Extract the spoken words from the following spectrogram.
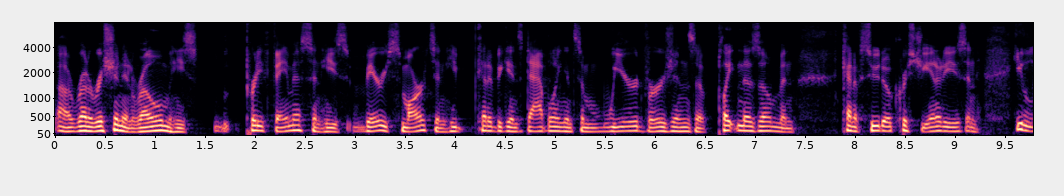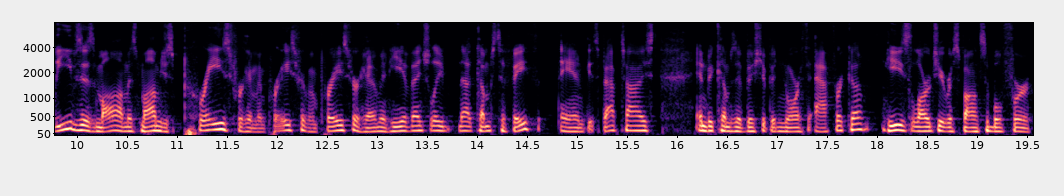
a, rhetorician in Rome. He's pretty famous and he's very smart. And he kind of begins dabbling in some weird versions of Platonism and kind of pseudo Christianities. And he leaves his mom. His mom just prays for him and prays for him and prays for him. And he eventually now comes to faith and gets baptized and becomes a bishop in North Africa. He's largely responsible for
